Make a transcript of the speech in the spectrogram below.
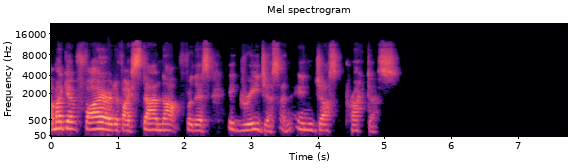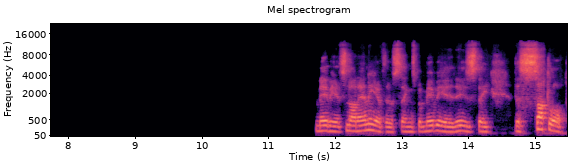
I might get fired if I stand up for this egregious and unjust practice. maybe it's not any of those things, but maybe it is the the subtle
